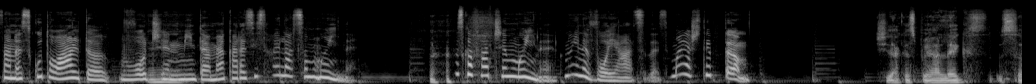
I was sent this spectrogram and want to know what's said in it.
s-a născut o altă voce Mm. în mintea mea care a zis, hai, lasă mâine. Vezi că facem mâine. Nu e nevoie astăzi. Mai așteptăm. Și dacă spui aleg să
